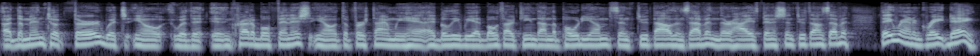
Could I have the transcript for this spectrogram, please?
uh, the men took third, which you know with an incredible finish. You know, the first time we had, I believe we had both our teams on the podium since 2007. Their highest finish in 2007. They ran a great day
